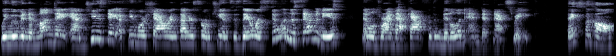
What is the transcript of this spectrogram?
We move into Monday and Tuesday, a few more shower and thunderstorm chances there. We're still in the 70s, then we'll dry back out for the middle and end of next week. Thanks, McCall.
